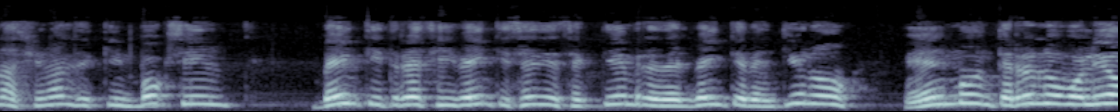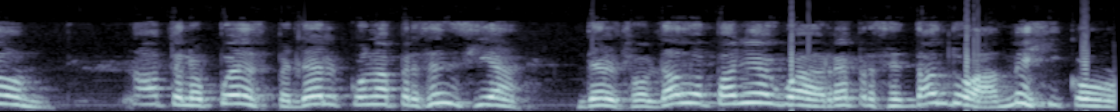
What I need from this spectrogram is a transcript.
Nacional de Kickboxing 23 y 26 de septiembre del 2021 en Monterrey, Nuevo León. No te lo puedes perder con la presencia del soldado Paniagua representando a México.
